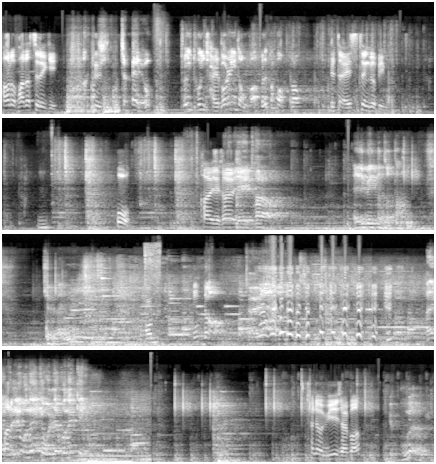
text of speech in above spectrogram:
바로 바다 쓰레기 진짜예요? 여기 돈이 잘 벌리던가? 그랬던 거 같더라. 일단 S등급임 응. 오 가야지 가야지 네, 가라. 엘리베이터 좋다. 야, 잘. 아니 원래 보낼게 원래 보낼게. 찬혁 위에 잘 봐 이게 뭐야 여기?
